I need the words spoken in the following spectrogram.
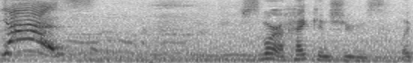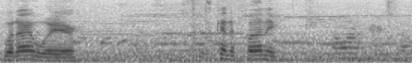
yes! She's wearing hiking shoes, like what I wear. It's kind of funny. I want a pair still.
